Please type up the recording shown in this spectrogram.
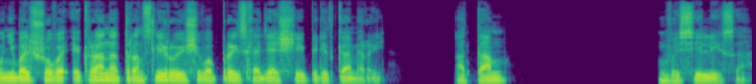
у небольшого экрана, транслирующего происходящее перед камерой. А там Василиса.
